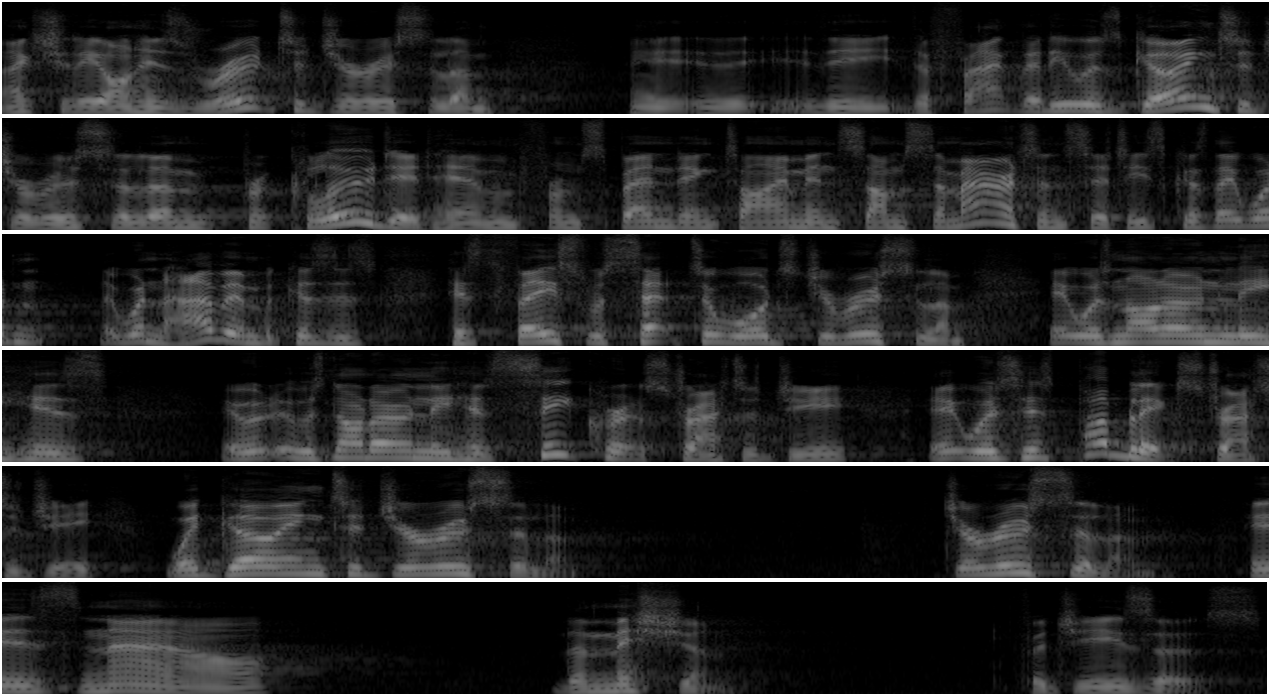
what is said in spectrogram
Actually, on his route to Jerusalem, the, the, fact that he was going to Jerusalem precluded him from spending time in some Samaritan cities because they wouldn't, they wouldn't have him because his, his face was set towards Jerusalem. It was not only his, it was not only his secret strategy, it was his public strategy. We're going to Jerusalem. Jerusalem is now the mission for Jesus.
